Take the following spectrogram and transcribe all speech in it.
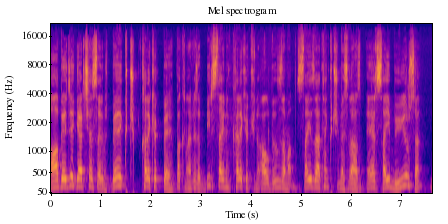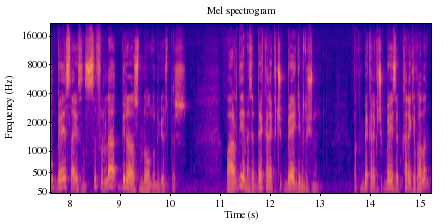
ABC gerçel sayılmış. B küçük karekök B. Bakın arkadaşlar bir sayının karekökünü aldığın zaman sayı zaten küçülmesi lazım. Eğer sayı büyüyorsa bu B sayısının 0 ile 1 arasında olduğunu gösterir. Vardı ya mesela B kare küçük B gibi düşünün. Bakın B kare küçük B ise karekök alın.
